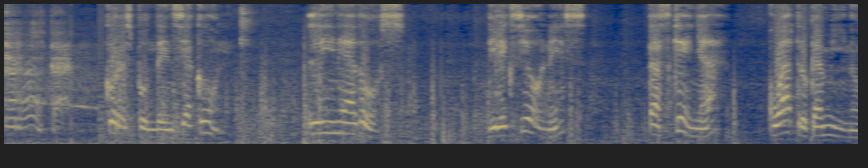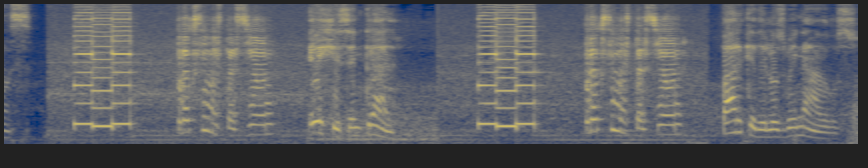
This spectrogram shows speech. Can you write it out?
Ermita. Correspondencia con Línea 2. Direcciones Tasqueña, Cuatro Caminos. Próxima estación, Eje Central. próxima estación, Parque de los Venados.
